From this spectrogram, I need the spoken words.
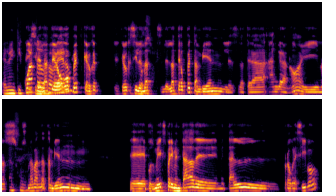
El 24 si les late de febrero. Opet, creo que, creo que si les, Pues- late, si les late Opet también les laterá Angra, ¿no? Y unos- Ah, sí. es una banda también, eh, pues muy experimentada de metal progresivo,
